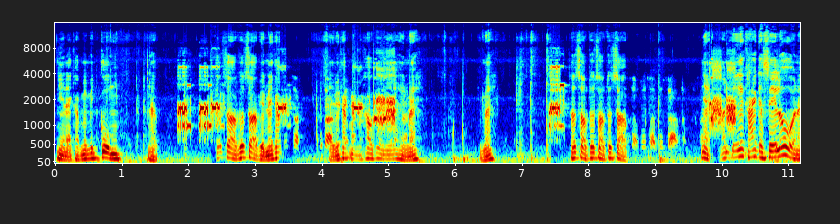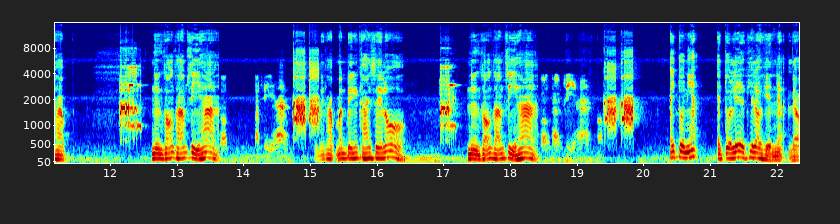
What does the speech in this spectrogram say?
เนี่ยนะครับ มันเป็นกลุ่มนะครับ ทดสอบทดสอบเห็นไหมครับเห็นไหมครับ มันมาเข้าเครื่องนี้แล้วเห็นไหมเห็นไหมทดสอบทดสอบทดสอบเนี่ยมันเป็นคล้ายๆกับเซโลนะครับหนึ่งสองสามสี่ห้า สามสี่ห้าเห็นไหมครับ มันเป็นคล้ายๆเซโลหนึ่งสองสามสี่ห้าสองสามสี่ห้าไอตัวเนี้ยไอตัวเลขที่เราเห็นเนี่ยเดี๋ยว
